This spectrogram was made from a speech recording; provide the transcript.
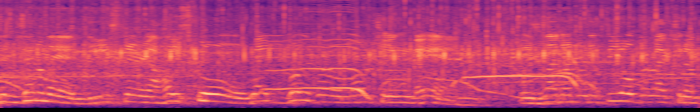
and gentlemen, the East Area High School Red Rover Marching Band is led under the field direction of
